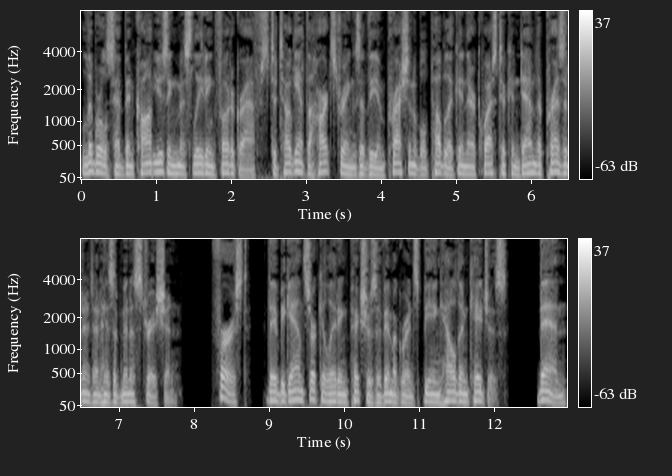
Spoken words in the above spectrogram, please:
liberals have been caught using misleading photographs to tug at the heartstrings of the impressionable public in their quest to condemn the president and his administration. First, they began circulating pictures of immigrants being held in cages. Then,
